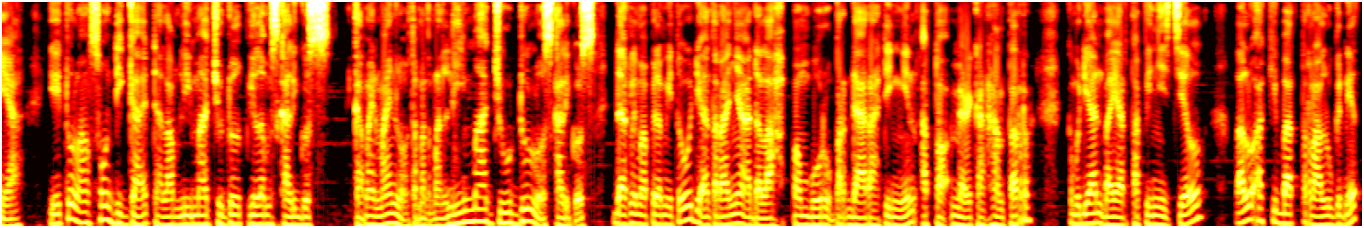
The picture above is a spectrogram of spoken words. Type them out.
ya, yaitu langsung digait dalam 5 judul film sekaligus. Gak main-main loh teman-teman. 5 judul loh sekaligus. Dan kelima film itu di antaranya adalah Pemburu Berdarah Dingin atau American Hunter Kemudian Bayar Tapi Nyicil Lalu Akibat Terlalu Genit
